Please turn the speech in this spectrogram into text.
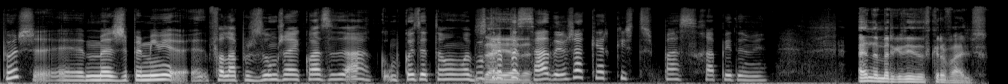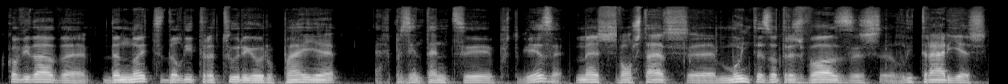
Pois, eh, mas para mim eh, falar por Zoom já é quase ah, uma coisa tão ultrapassada. Eu já quero que isto passe rapidamente. Ana Margarida de Carvalho, convidada da Noite da Literatura Europeia, a representante portuguesa, mas vão estar uh, muitas outras vozes literárias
